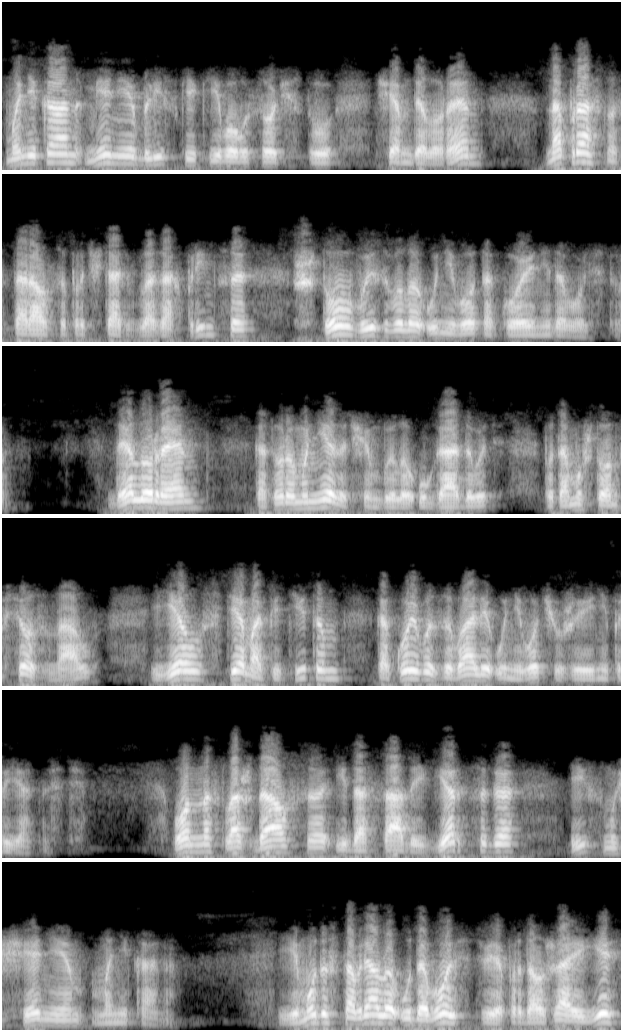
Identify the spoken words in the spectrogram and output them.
Манекан, менее близкий к его высочеству, чем Делорен, напрасно старался прочитать в глазах принца, что вызвало у него такое недовольство. Делорен, которому незачем было угадывать, потому что он все знал, ел с тем аппетитом, какой вызывали у него чужие неприятности. Он наслаждался и досадой герцога, и смущением манекана. Ему доставляло удовольствие, продолжая есть,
